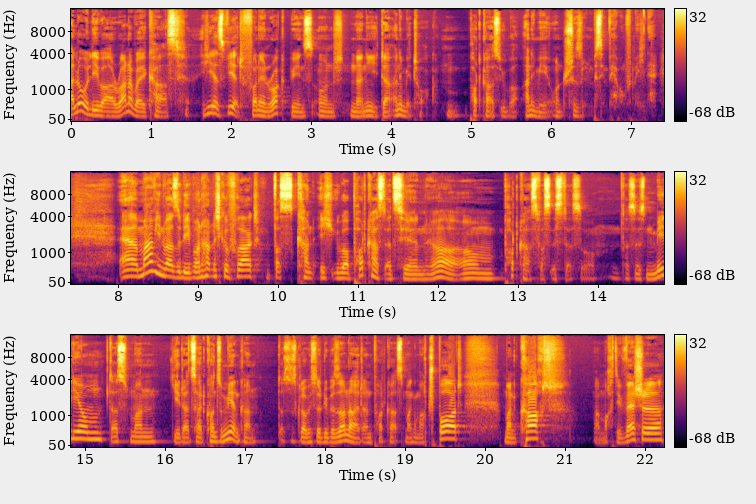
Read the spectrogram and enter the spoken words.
Hallo, lieber Runaway Cast. Hier ist Wirt von den Rockbeans und Nani, der Anime Talk. Ein Podcast über Anime und Schüssel. Ein bisschen Werbung für mich, ne? Äh, Marvin war so lieb und hat mich gefragt, was kann ich über Podcast erzählen? Ja, ähm, Podcast, was ist das so? Das ist ein Medium, das man jederzeit konsumieren kann. Das ist, glaube ich, so die Besonderheit an Podcasts. Man macht Sport, man kocht, man macht die Wäsche,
